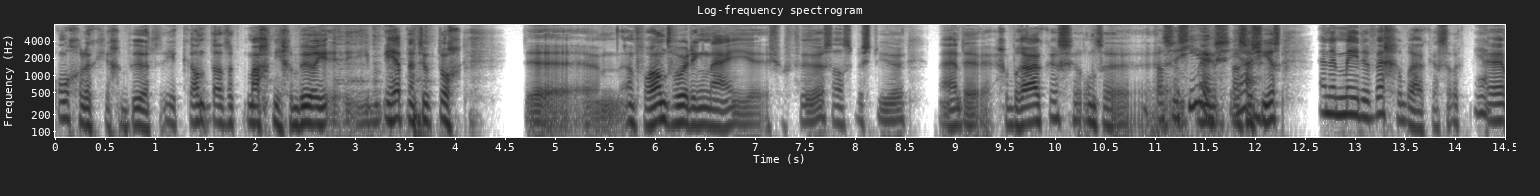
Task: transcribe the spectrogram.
ongelukje gebeurt. Je kan, dat mag niet gebeuren. Je, je, je hebt natuurlijk toch de, ehm, een verantwoording naar je chauffeurs als bestuur, naar de gebruikers, onze eh, Passagiers, passagiers en de medeweggebruikers. Ja.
